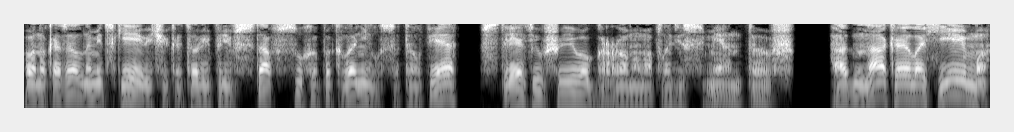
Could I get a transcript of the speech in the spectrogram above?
Он указал на Мицкевича, который, привстав, сухо поклонился толпе, встретившей его громом аплодисментов. Однако Элохим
